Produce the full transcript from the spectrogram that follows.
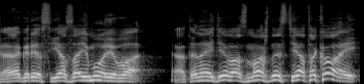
«Хагрис, я займу его! А ты найди возможность и атакуй!»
